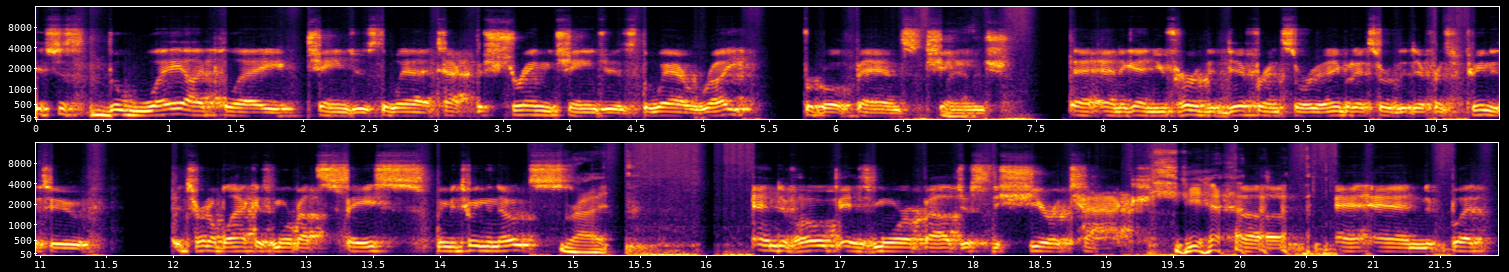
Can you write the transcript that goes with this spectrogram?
It's just the way I play changes, the way I attack the string changes, the way I write for both bands change. And again, you've heard the difference, or anybody that's heard the difference between the two. Eternal Black is more about the space in between the notes. right. End of Hope is more about just the sheer attack. Yeah. Uh, and, and but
